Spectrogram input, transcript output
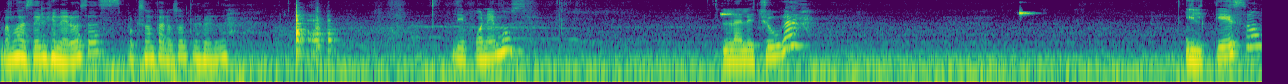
Vamos a ser generosas porque son para nosotras, ¿verdad? Le ponemos la lechuga, el queso,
